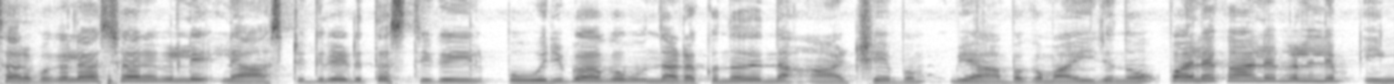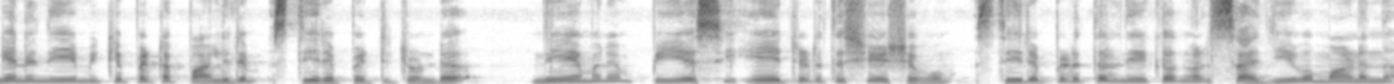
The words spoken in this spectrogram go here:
സർവകലാശാലകളിലെ ലാസ്റ്റ് ഗ്രേഡ് തസ്തികയിൽ ഭൂരിഭാഗവും നടക്കുന്നതെന്ന ആക്ഷേപം വ്യാപകമായിരുന്നു. പല കാലങ്ങളിലും ഇങ്ങനെ നിയമിക്കപ്പെട്ട പലരും സ്ഥിരപ്പെട്ടിട്ടുണ്ട്. നിയമനം പി എസ് സി ഏറ്റെടുത്ത ശേഷവും സ്ഥിരപ്പെടുത്തൽ നീക്കങ്ങൾ സജീവമാണെന്ന്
